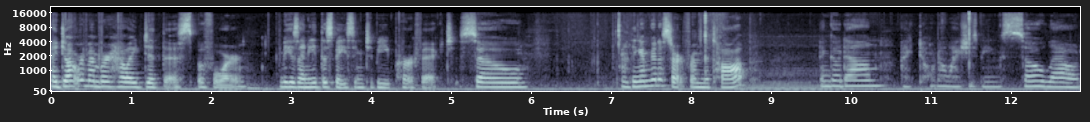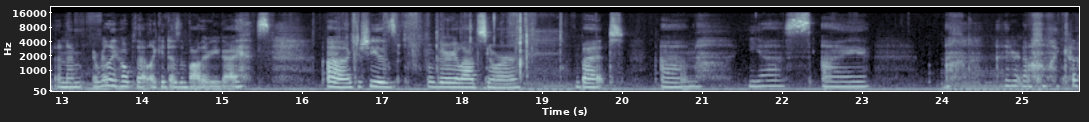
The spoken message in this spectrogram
I don't remember how I did this before because I need the spacing to be perfect. So I think I'm going to start from the top and go down. Don't know why she's being so loud and I'm, I really hope that like it doesn't bother you guys because uh, she is a very loud snorer. But um, yes I I don't know oh my god.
